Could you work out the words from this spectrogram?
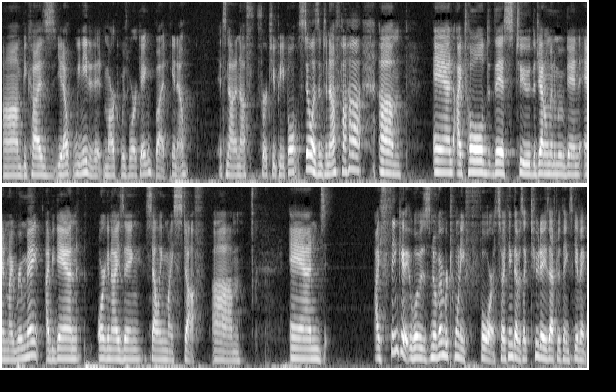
um, because, you know, we needed it. Mark was working, but, you know, it's not enough for two people. Still isn't enough, haha. Um, and I told this to the gentleman who moved in and my roommate. I began organizing, selling my stuff. Um, and I think it was November 24th. So I think that was like two days after Thanksgiving.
